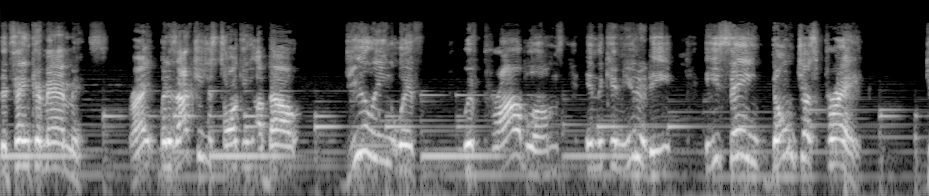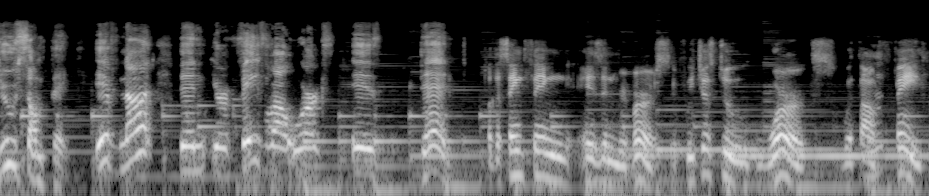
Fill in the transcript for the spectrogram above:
the Ten Commandments, right? But it's actually just talking about dealing with with problems in the community. He's saying, don't just pray, do something. If not, then your faith without works is dead. But the same thing is in reverse. If we just do works without faith,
